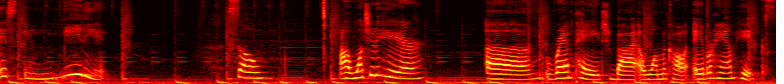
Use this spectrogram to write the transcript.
It's immediate. So I want you to hear a Rampage by a woman called Abraham Hicks,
